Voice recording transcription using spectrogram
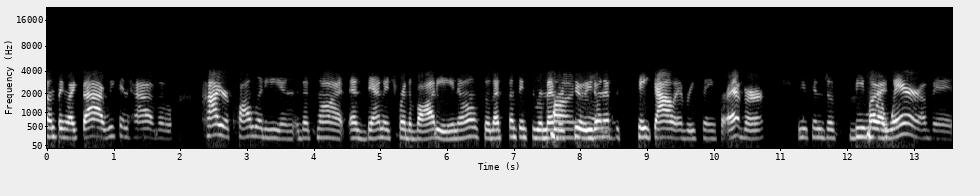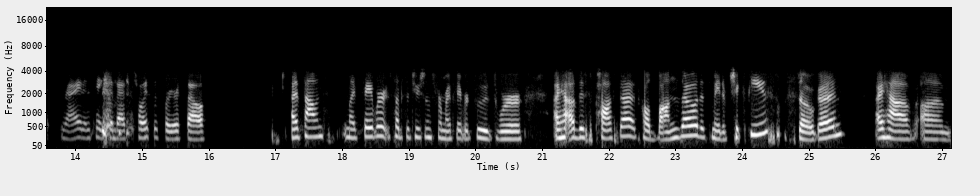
something like that. We can have a higher quality and that's not as damaged for the body, you know. So that's something to remember I too. You don't have to take out everything forever. You can just be more Right. aware of it, right, and take the best choices for yourself. I found my favorite substitutions for my favorite foods were I have this pasta, it's called Banza that's made of chickpeas, so good. I have um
